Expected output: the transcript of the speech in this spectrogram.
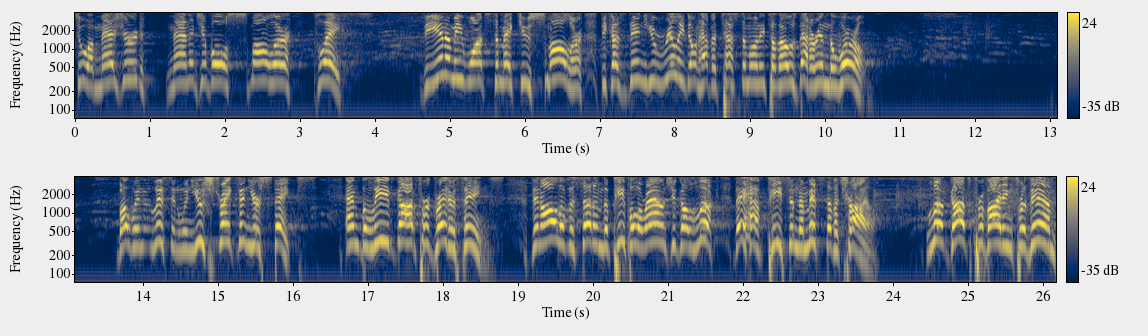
to a measured, manageable, smaller place. The enemy wants to make you smaller because then you really don't have a testimony to those that are in the world. But when, listen, when you strengthen your stakes and believe God for greater things, then all of a sudden the people around you go, look, they have peace in the midst of a trial. Look, God's providing for them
